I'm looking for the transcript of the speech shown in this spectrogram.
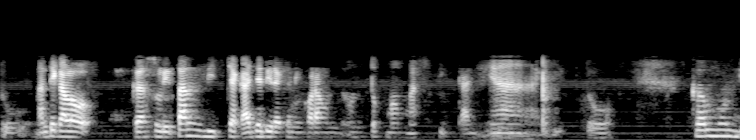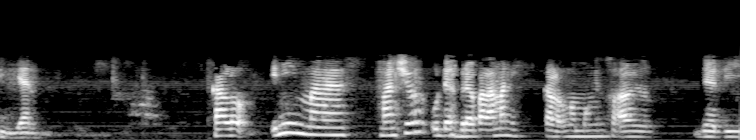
Tuh. Nanti kalau kesulitan dicek aja di rekening koran untuk memastikannya gitu. Kemudian kalau ini Mas Mansur udah berapa lama nih kalau ngomongin soal jadi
